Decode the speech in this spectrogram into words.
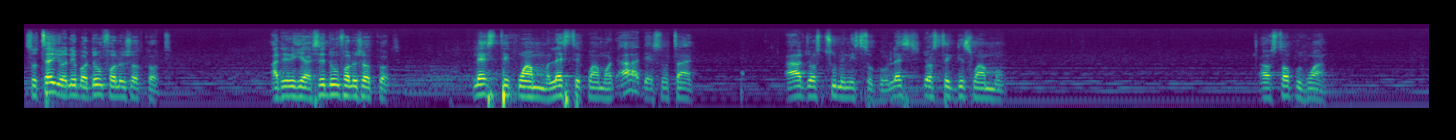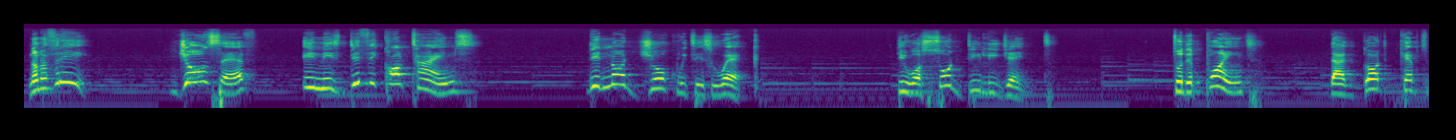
So tell your neighbor, don't follow shortcut. I didn't hear. I said, don't follow shortcut. Let's take one more. Let's take one more. Ah, there's no time. I have just two minutes to go. Let's just take this one more. I'll stop with one. Number three, Joseph in his difficult times, did not joke with his work. He was so diligent to the point that God kept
